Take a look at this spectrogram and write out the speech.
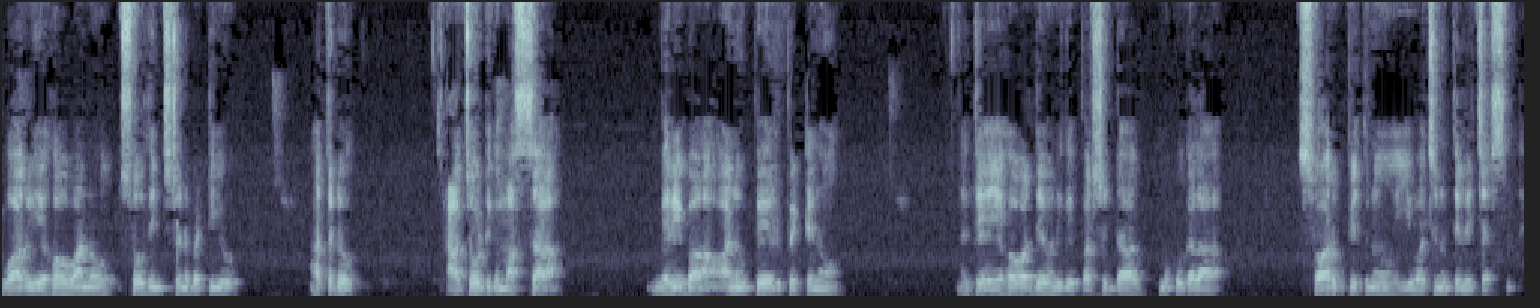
వారు యహోవాను శోధించటను బట్టి అతడు ఆ చోటికి మస్సా మెరీబా అను పేరు పెట్టెను. అంటే యెహోవా దేవునికి పరిశుద్ధాత్మకు గల స్వారూప్యతను ఈ వచనం తెలియచేస్తుంది.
